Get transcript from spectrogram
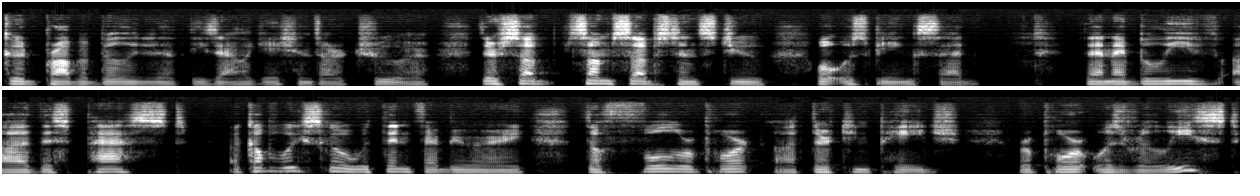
good probability that these allegations are true or there's sub- some substance to what was being said. Then I believe uh, this past a couple weeks ago within February, the full report, a 13 page report, was released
